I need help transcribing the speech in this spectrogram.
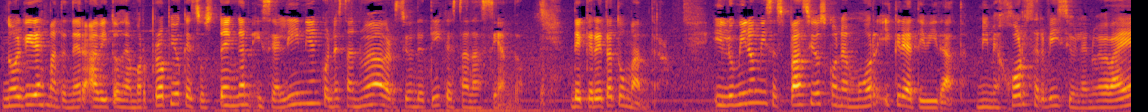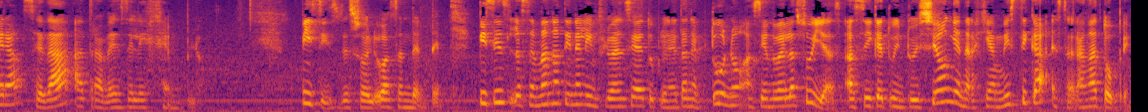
No olvides mantener hábitos de amor propio que sostengan y se alineen con esta nueva versión de ti que están haciendo. Decreta tu mantra. Ilumino mis espacios con amor y creatividad. Mi mejor servicio en la nueva era se da a través del ejemplo. Pisces de Sol o ascendente. Pisces, la semana tiene la influencia de tu planeta Neptuno haciendo de las suyas, así que tu intuición y energía mística estarán a tope.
